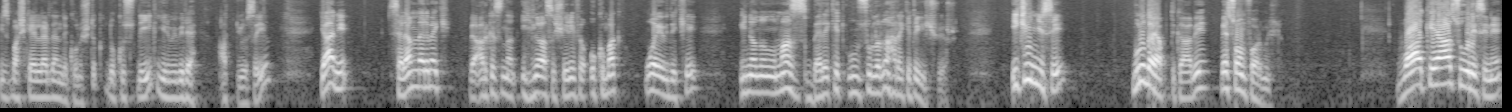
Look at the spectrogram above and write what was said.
biz başka yerlerden de konuştuk. 9 değil 21'e atlıyor sayı. Yani selam vermek ve arkasından İhlas-ı Şerife okumak o evdeki inanılmaz bereket unsurlarını harekete geçiriyor. İkincisi bunu da yaptık abi ve son formül. Vakıa suresini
